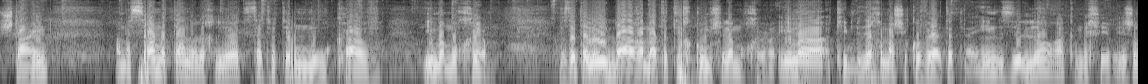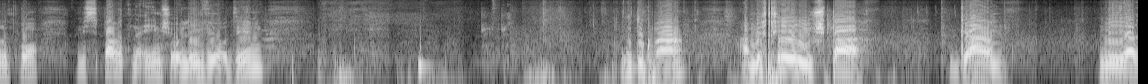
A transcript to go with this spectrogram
שתיים, המשא ומתן הולך להיות קצת יותר מורכב עם המוכר. וזה תלוי ברמת התחכום של המוכר. ה... כי בדרך כלל מה שקובע את התנאים זה לא רק המחיר, יש לנו פה מספר תנאים שעולים ויורדים. לדוגמה, המחיר יושפע גם מהר...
